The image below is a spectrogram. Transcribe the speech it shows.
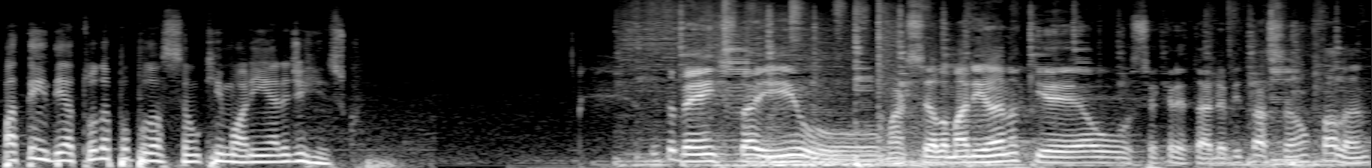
para atender a toda a população que mora em área de risco. Muito bem, está aí o Marcelo Mariano, que é o secretário de Habitação, falando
